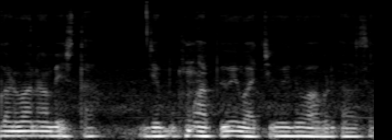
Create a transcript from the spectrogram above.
ગણવાના બેસતા જે બુકમાં આપ્યું હોય, વાંચ્યું હોય તો આવડતા હશે.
